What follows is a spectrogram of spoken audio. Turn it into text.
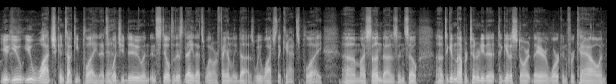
you you you watch Kentucky play. That's Yeah. what you do, and, and still to this day, that's what our family does. We watch the Cats play. Um, my son does, and so uh, to get an opportunity to, to get a start there, working for Cal and,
